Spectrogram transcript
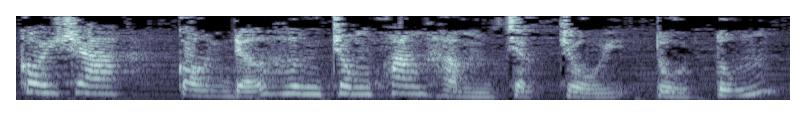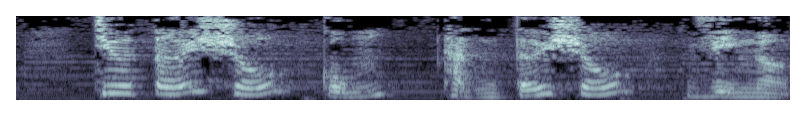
coi ra còn đỡ hơn trong khoang hầm chật chội, tù túng. Chưa tới số cũng thành tới số vì ngợp.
